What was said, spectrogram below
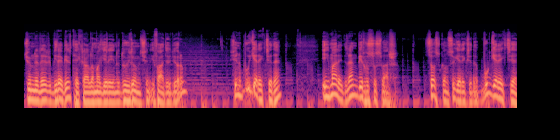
cümleleri birebir tekrarlama gereğini duyduğum için ifade ediyorum. Şimdi bu gerekçede ihmal edilen bir husus var. Söz konusu gerekçede. Bu gerekçe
